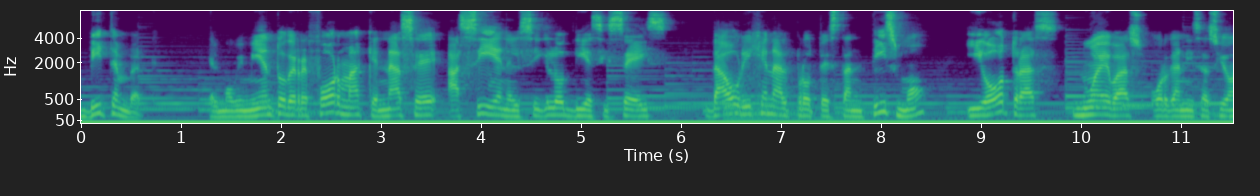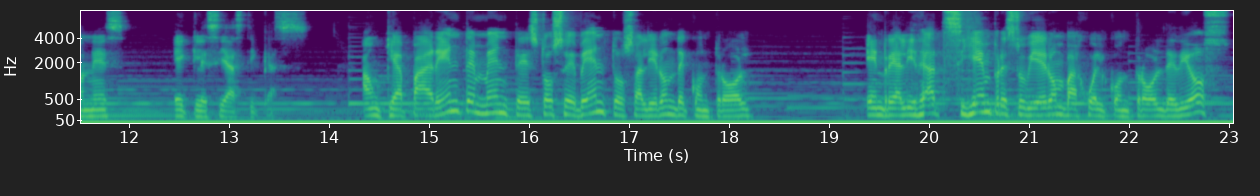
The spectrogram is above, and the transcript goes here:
Wittenberg. El movimiento de reforma que nace así en el siglo XVI da origen al protestantismo y otras nuevas organizaciones eclesiásticas. Aunque aparentemente estos eventos salieron de control, en realidad siempre estuvieron bajo el control de Dios.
